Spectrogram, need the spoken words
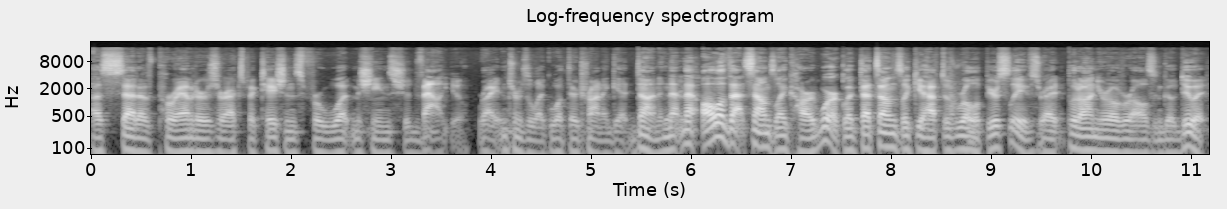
a set of parameters or expectations for what machines should value, right? In terms of like what they're trying to get done. And that, that all of that sounds like hard work. Like that sounds like you have to roll up your sleeves, right? Put on your overalls and go do it.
